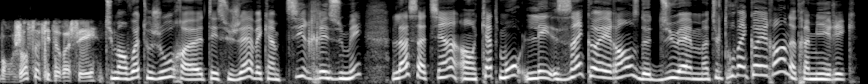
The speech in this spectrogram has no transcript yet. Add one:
Bonjour Sophie Durocher. Tu m'envoies toujours euh, tes sujets avec un petit résumé. Là, ça tient en quatre mots les incohérences de Duhem. Tu le trouves incohérent, notre ami Eric?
